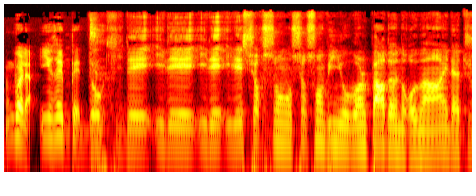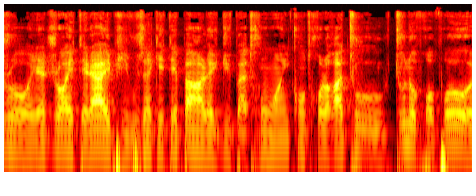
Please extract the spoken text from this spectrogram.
donc voilà, il répète. Donc il est, il est, il est, il est sur son, sur son bignou. Bon, on le pardonne, Romain. hein, il a toujours, il a toujours été là. Et puis, vous inquiétez pas, hein, l'œil du patron, hein, il contrôlera tout, tous nos propos,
